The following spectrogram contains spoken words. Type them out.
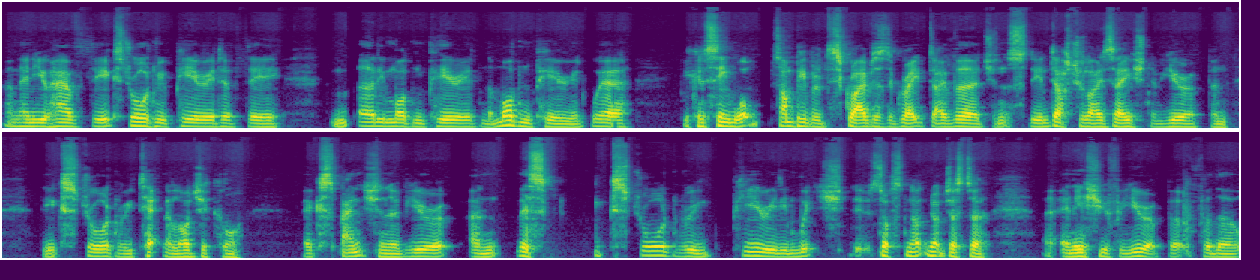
And then you have the extraordinary period of the early modern period and the modern period where you can see what some people have described as the great divergence, the industrialization of Europe and the extraordinary technological expansion of Europe and this extraordinary period in which it's just not, not just a, an issue for Europe, but for the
